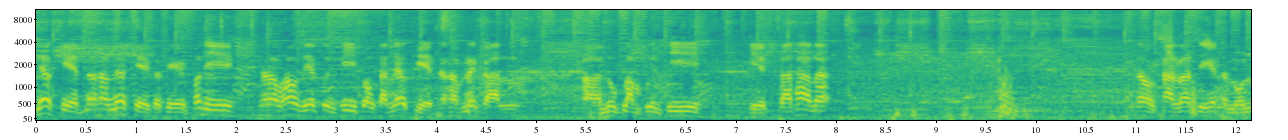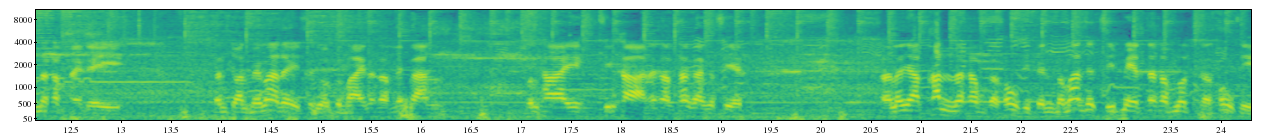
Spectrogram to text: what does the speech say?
แนวเขตนะครับแนวเขตก็คือพอดีนะครับเข้าเสียพื้นที่ป้องกันแนวเขตนะครับในการลุกล้ำพื้นที่เขตสาธารณะ เราคาดว่าจะเห็นถนนนะครับให้ได้สัญจรไปมาได้สะดวกสบายนะครับ ในการคนไทยสินค้านะครับทางการเกษตรระยะขั้นนะครับก็คงสิเป็นประมาณสักสิบเมตรนะครับรถก็คงสิ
